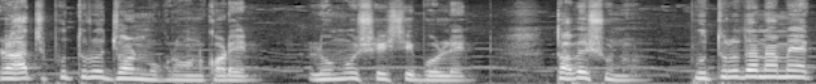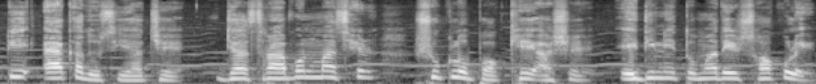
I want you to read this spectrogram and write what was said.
রাজপুত্র জন্মগ্রহণ করেন লোমস ঋষি বললেন। তবে শুনুন, পুত্রদা নামে একটি একাদশী আছে, যা শ্রাবণ মাসের শুক্লপক্ষে আসে। এই দিনে তোমাদের সকলের,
